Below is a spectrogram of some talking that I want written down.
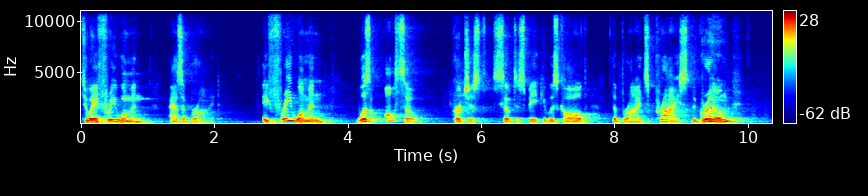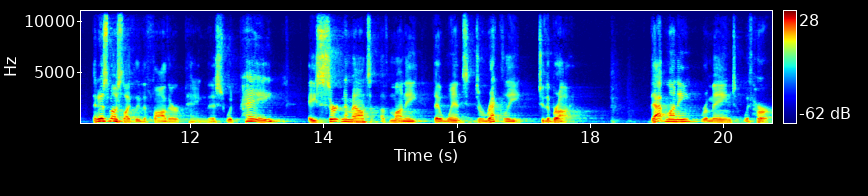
to a free woman as a bride. A free woman was also purchased, so to speak. It was called the bride's price. The groom, and it was most likely the father paying this, would pay a certain amount of money that went directly to the bride. That money remained with her.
